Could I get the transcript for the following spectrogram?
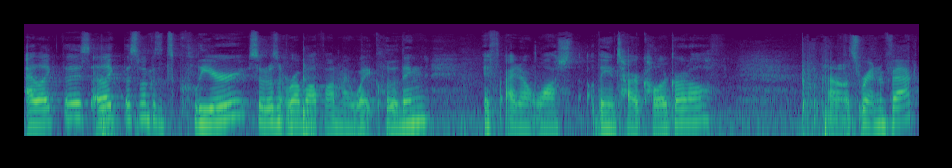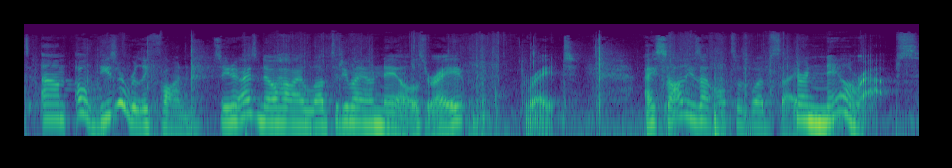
I like this, I like this one because it's clear, so it doesn't rub off on my white clothing if I don't wash the entire color guard off. I don't know, it's a random fact. Um, oh, these are really fun. So you guys know how I love to do my own nails, right? Right. I saw these on Ulta's website. They're nail wraps.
